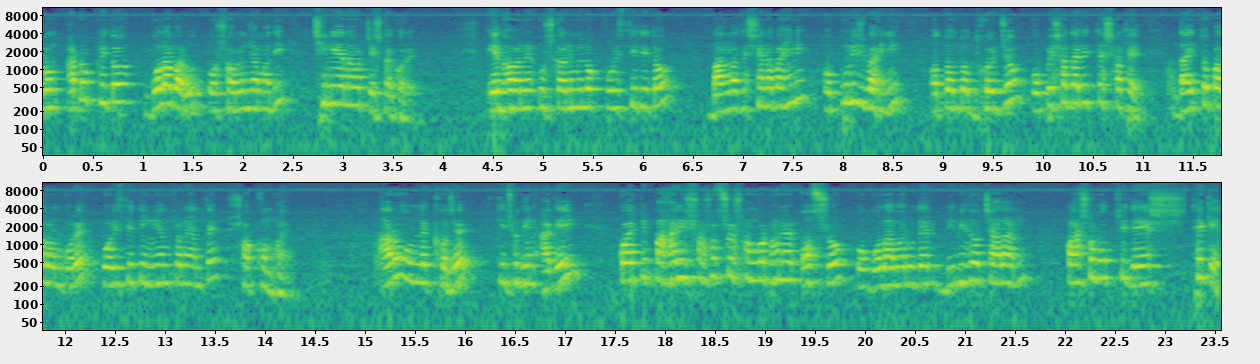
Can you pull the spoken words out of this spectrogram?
এবং আটককৃত গোলাবারুদ ও সরঞ্জামাদি ছিনিয়ে নেওয়ার চেষ্টা করে। এ ধরনের উস্কানিমূলক পরিস্থিতিতেও বাংলাদেশ সেনাবাহিনী ও পুলিশ বাহিনী অত্যন্ত ধৈর্য ও পেশাদারিত্বের সাথে দায়িত্ব পালন করে পরিস্থিতি নিয়ন্ত্রণে আনতে সক্ষম হয়। আরও উল্লেখ্য যে, কিছুদিন আগেই কয়েকটি পাহাড়ি সশস্ত্র সংগঠনের অস্ত্র ও গোলাবারুদের বিবিধ চালান পার্শ্ববর্তী দেশ থেকে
